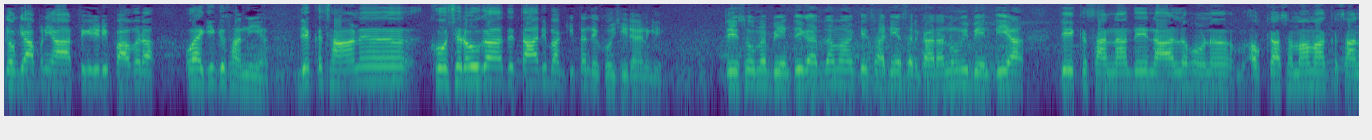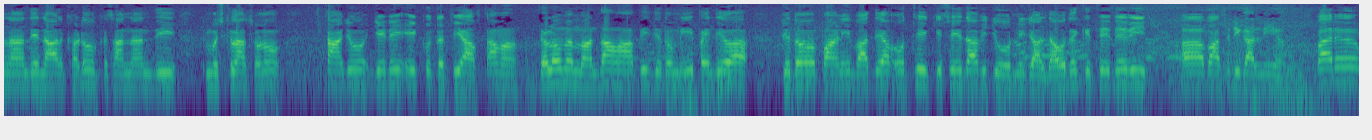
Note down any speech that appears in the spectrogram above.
ਕਿਉਂਕਿ ਆਪਣੀ ਆਰਥਿਕ ਜਿਹੜੀ ਪਾਵਰ ਆ, ਉਹ ਹੈਗੀ ਕਿਸਾਨੀ ਆ। ਜੇ ਕਿਸਾਨ ਖੁਸ਼ ਰਹੂਗਾ ਤੇ ਤਾਂ ਹੀ ਬਾਕੀ ਧੰਦੇ ਖੁਸ਼ ਹੀ ਰਹਿਣਗੇ। ਤੇ ਸੋ ਮੈਂ ਬੇਨਤੀ ਕਰਦਾ ਵਾਂ ਕਿ ਸਾਡੀਆਂ ਸਰਕਾਰਾਂ ਨੂੰ ਵੀ ਬੇਨਤੀ ਆ ਕਿ ਕਿਸਾਨਾਂ ਦੇ ਨਾਲ ਹੁਣ ਔਖਾ ਸਮਾਂ ਵਾ ਕਿਸਾਨਾਂ ਦੇ ਨਾਲ ਖੜੋ ਕਿਸਾਨਾਂ ਦੀ ਮੁਸ਼ਕਲਾਂ ਸੁਣੋ ਤਾਂ ਜੋ ਜਿਹੜੇ ਇਹ ਕੁਦਰਤੀ ਆਫਤਾਂ ਵਾ ਚਲੋ ਮੈਂ ਮੰਨਦਾ ਵਾਂ ਵੀ ਜਦੋਂ ਮੀਂਹ ਪੈਂਦੇ ਆ ਜਦੋਂ ਪਾਣੀ ਵੱਧਿਆ ਉੱਥੇ ਕਿਸੇ ਦਾ ਵੀ ਜ਼ੋਰ ਨਹੀਂ ਚੱਲਦਾ ਉਹਦੇ ਕਿਸੇ ਦੇ ਵੀ ਅਹ, ਵੱਸ ਦੀ ਗੱਲ ਨਹੀਂ ਆ। ਪਰ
